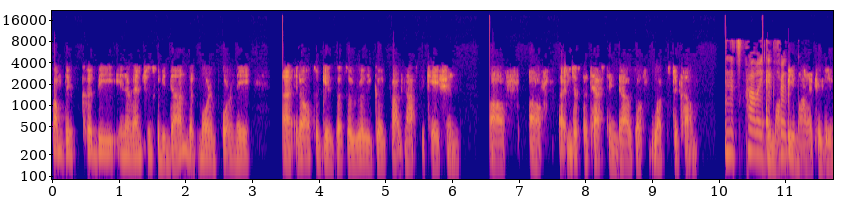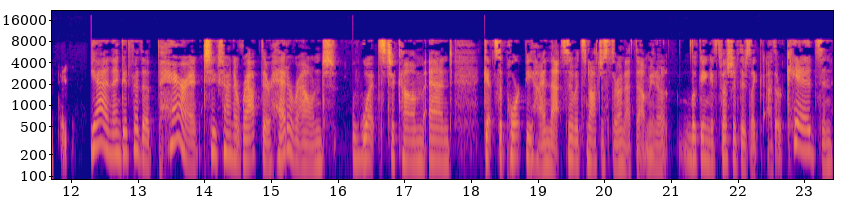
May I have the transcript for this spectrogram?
some things could be interventions could be done, but more importantly, uh, it also gives us a really good prognostication of of uh, just the testing does of what's to come. And it's probably good for be monitored. Yeah, and then good for the parent to kind of wrap their head around what's to come and get support behind that. So it's not just thrown at them, you know, looking, especially if there's like other kids and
